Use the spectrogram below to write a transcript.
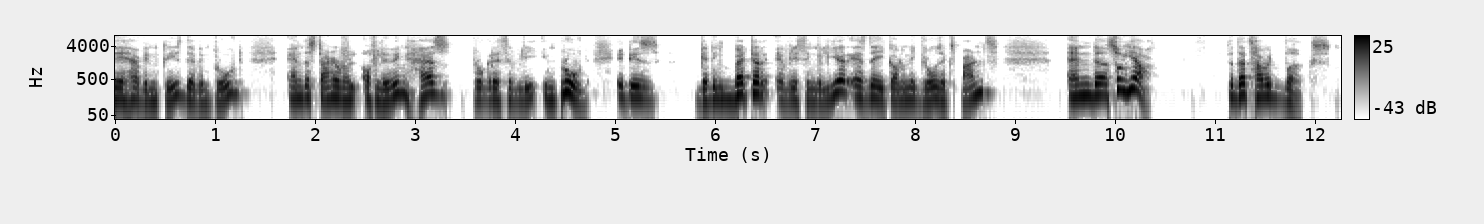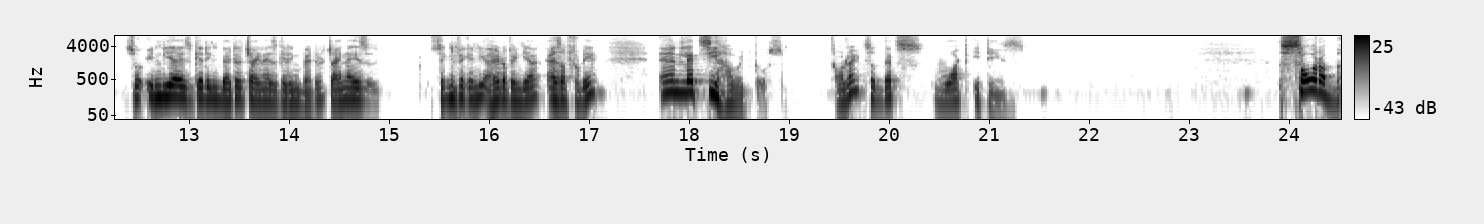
they have increased they've improved and the standard of, living has progressively improved. It is getting better every single year as the economy grows expands. And uh, so yeah. So that's how it works. So india is getting better china is getting better. China is significantly ahead of india as of today. And let's see how it goes. All right? So that's what it is Saurabh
